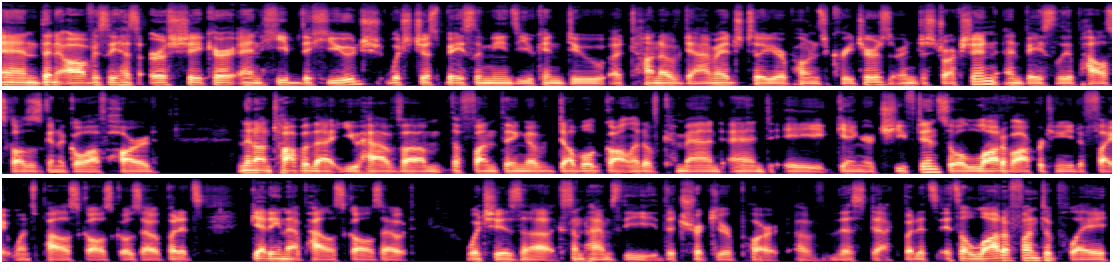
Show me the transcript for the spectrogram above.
And then it obviously has Earthshaker and Heeb the Huge, which just basically means you can do a ton of damage to your opponent's creatures or in destruction. And basically, a pile of skulls is going to go off hard. And then on top of that, you have um, the fun thing of double Gauntlet of Command and a Ganger Chieftain. So a lot of opportunity to fight once Pile of Skulls goes out. But it's getting that Pile of Skulls out, which is uh, sometimes the the trickier part of this deck. But it's it's a lot of fun to play.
